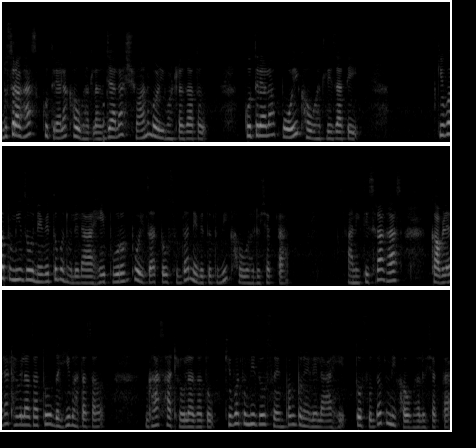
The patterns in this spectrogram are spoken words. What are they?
दुसरा घास कुत्र्याला खाऊ घातला ज्याला श्वानबळी म्हटलं जातं. कुत्र्याला पोळी खाऊ घातली जाते. किंवा तुम्ही जो नैवेद्य बनवलेला आहे पुरणपोळीचा तो सुद्धा नैवेद्य तुम्ही खाऊ घालू शकता. आणि तिसरा घास कावळ्याला ठेवला जातो दही भाताचा घास हा ठेवला जातो किंवा तुम्ही जो स्वयंपाक बनवलेला आहे तो सुद्धा तुम्ही खाऊ घालू शकता.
